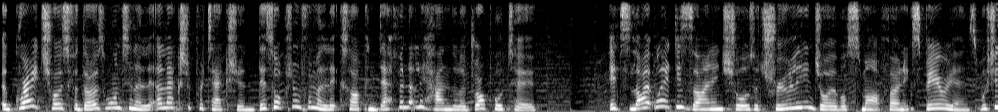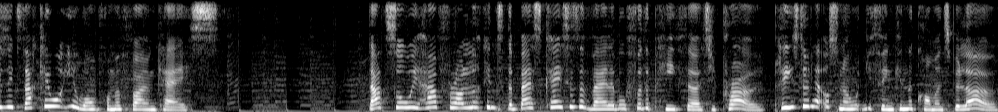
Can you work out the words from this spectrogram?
A great choice for those wanting a little extra protection, this option from Olixar can definitely handle a drop or two. Its lightweight design ensures a truly enjoyable smartphone experience, which is exactly what you want from a phone case. That's all we have for our look into the best cases available for the P30 Pro. Please do let us know what you think in the comments below.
